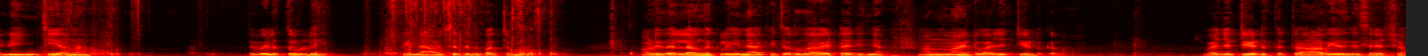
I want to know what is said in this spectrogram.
പിന്നെ ഇഞ്ചിയാണ്. വെളുത്തുള്ളി പിന്നെ ആവശ്യത്തിന് പച്ചമുളക്. നമ്മളിതെല്ലാം ഒന്ന് ക്ലീനാക്കി ചെറുതായിട്ട് അരിഞ്ഞ് നന്നായിട്ട് വഴറ്റി എടുക്കണം വഴറ്റി എടുത്തിട്ട് ആറിയതിന് ശേഷം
